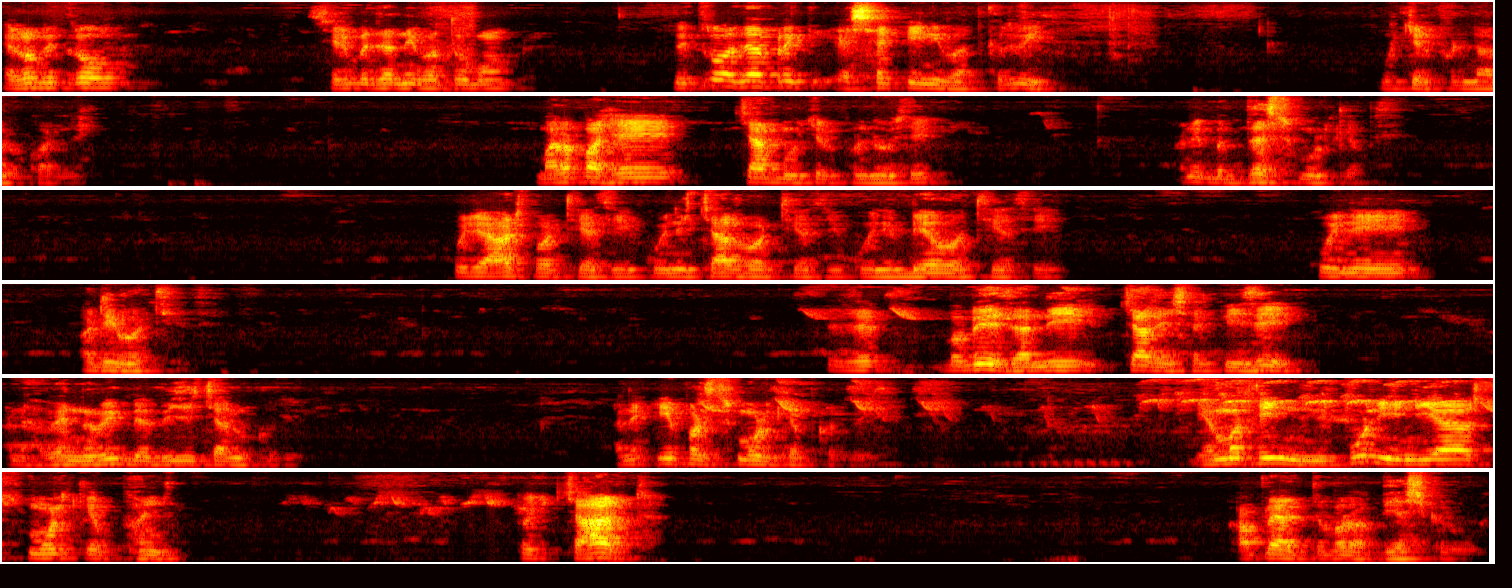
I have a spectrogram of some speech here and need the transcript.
Hello મિત્રો શેરબજારની વાતોમાં. મિત્રો, આજે આપણે એક એસઆઈપીની વાત કરવી. મ્યુચ્યુઅલ ફંડના રોકાણની મારા પાસે ચાર મ્યુચ્યુઅલ ફંડો છે અને બધા સ્મોલ કેપ છે. કોઈને આઠ વર્ષ થયા છે, કોઈને ચાર વર્ષ થયા છે, કોઈને બે વર્ષ થયા છે, કોઈને અઢી વર્ષ થયા છે. એટલે બબે હજારની ચાર એસઆઈપી છે. અને હવે નવી બે બીજી ચાલુ કરી. અને એ પણ સ્મોલ કેપ કરવી એમાંથી Nipun India small cap fund તો ચાર્ટ આપણે આજ તમારો અભ્યાસ કરવો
